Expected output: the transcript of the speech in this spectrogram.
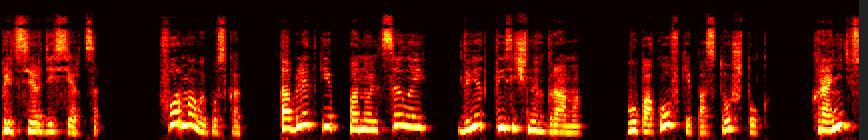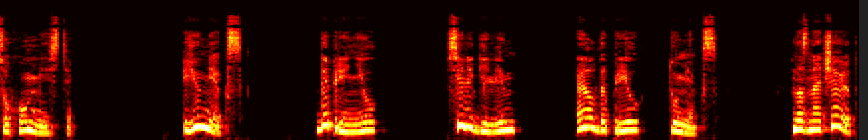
предсердий сердца. Форма выпуска. Таблетки по 0,2 грамма. В упаковке по 100 штук. Хранить в сухом месте. Юмекс. Депринил. Селигилин. Элдеприл. Тумекс. Назначают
